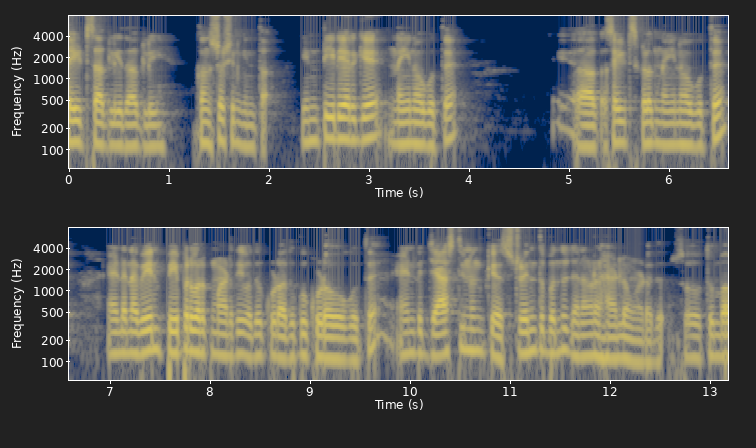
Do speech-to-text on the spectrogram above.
ಸೈಟ್ಸ್ ಆಗಲಿ ಇದಾಗಲಿ ಕನ್ಸ್ಟ್ರಕ್ಷನ್ಗಿಂತ ಇಂಟೀರಿಯರ್ಗೆ ನೈನ್ ಹೋಗುತ್ತೆ. ಸೈಟ್ಸ್ಗಳಿಗೆ ನೈನ್ ಹೋಗುತ್ತೆ. ಆ್ಯಂಡ್ ನಾವೇನು ಪೇಪರ್ ವರ್ಕ್ ಮಾಡ್ತೀವಿ ಅದು ಕೂಡ ಅದಕ್ಕೂ ಕೂಡ ಹೋಗುತ್ತೆ. ಆ್ಯಂಡ್ ಜಾಸ್ತಿ ನನಗೆ ಸ್ಟ್ರೆಂತ್ ಬಂದು ಜನಗಳನ್ನ ಹ್ಯಾಂಡಲ್ ಮಾಡೋದು. ಸೊ ತುಂಬ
